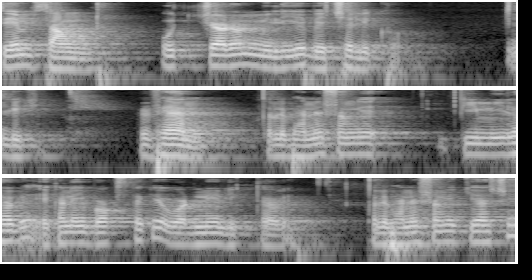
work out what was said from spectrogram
same sound উচ্চারণ মিলিয়ে বেছে লিখো। লিখি। ভ্যান তাহলে ভ্যানের সঙ্গে কি মিল হবে? এখানে এই বক্স থেকে ওয়ার্ড নিয়ে লিখতে হবে। তাহলে ভ্যানের সঙ্গে কি আছে?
